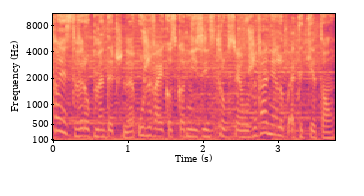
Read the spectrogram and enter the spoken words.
To jest wyrób medyczny. Używaj go zgodnie z instrukcją używania lub etykietą.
